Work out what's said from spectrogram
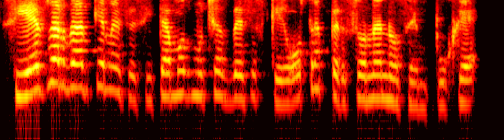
Si es verdad que necesitamos muchas veces que otra persona nos empuje,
